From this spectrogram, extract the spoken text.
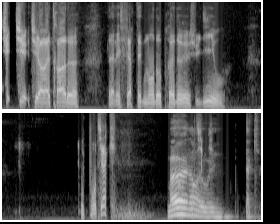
tu, tu, tu arrêteras de d'aller faire tes demandes auprès de Judy ou, ou de Pontiac? Bah ouais, non, Pontiac. euh, oui. Pontiac.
